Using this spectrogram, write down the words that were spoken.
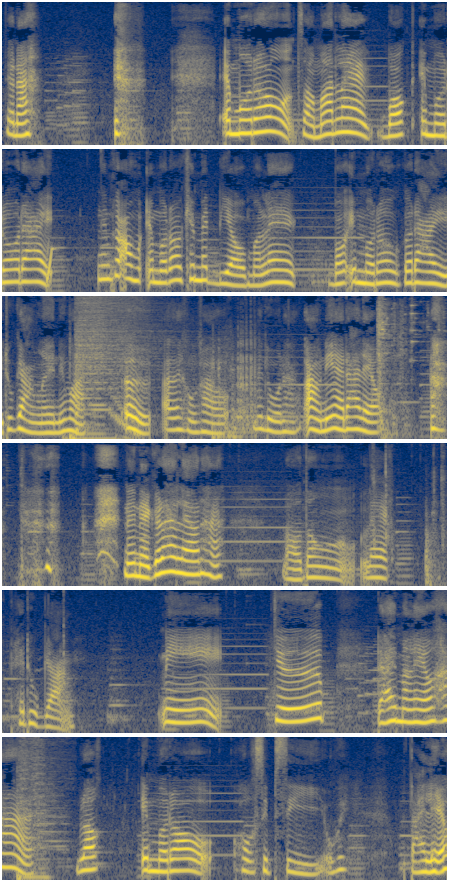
เดี๋ยวนะ เอม r ร l สามารถแลกบล็อกเอม r ร l ได้ งั้นก็เอาเอม r ร l แค่เม็ดเดียวมาแลกบล็อกเอม r ร l ก็ได้ทุกอย่างเลยนี่หว่า เออ อะไรของเขาไม่รู้นะคะอ้าวนี่ได้แล้ว ไหนๆก็ได้แล้วนะคะ เราต้องแลกให้ถูกอย่าง นี่จืบได้มาแล้วค่ะ บล็อกเอม r ร l 64โอ้ยตายแล้ว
